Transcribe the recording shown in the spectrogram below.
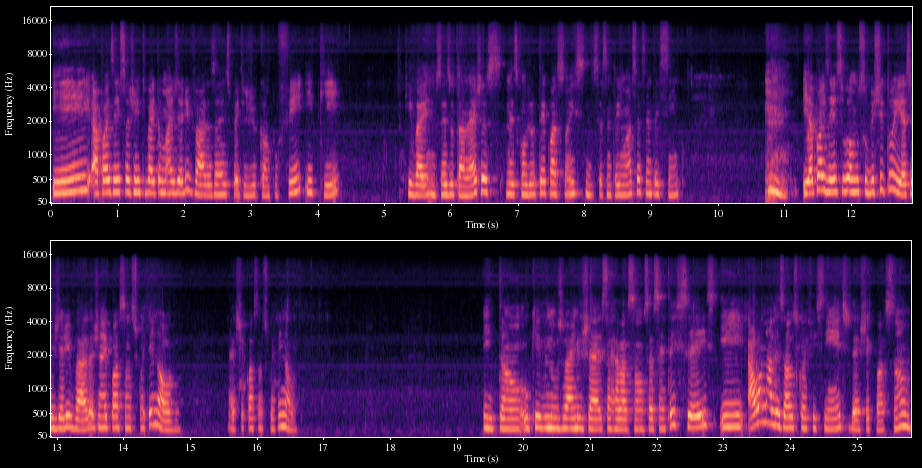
e após isso a gente vai tomar as derivadas a respeito do campo φ e Qi, que vai nos resultar nestas, nesse conjunto de equações de 61 a 65, e após isso, vamos substituir essas derivadas na equação 59. Nesta equação 59. Então, o que nos vai nos dar essa relação 66, e ao analisar os coeficientes desta equação,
